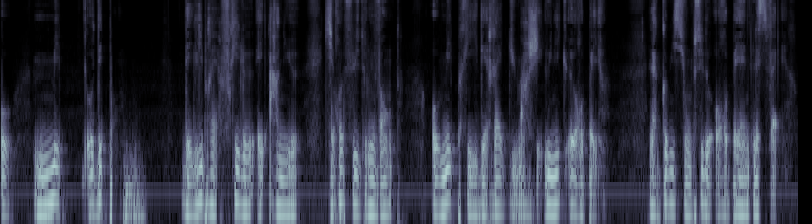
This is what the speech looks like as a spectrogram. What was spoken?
au, aux dépens des libraires frileux et hargneux qui refusent de le vendre au mépris des règles du marché unique européen. La Commission pseudo-européenne laisse faire.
